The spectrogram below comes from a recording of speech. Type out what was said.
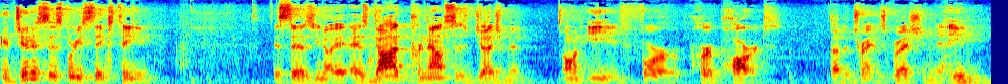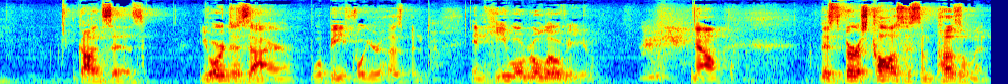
in Genesis 3:16, it says, you know, as God pronounces judgment on Eve for her part of the transgression in Eden, God says, Your desire will be for your husband, and he will rule over you. Now, this verse causes some puzzlement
